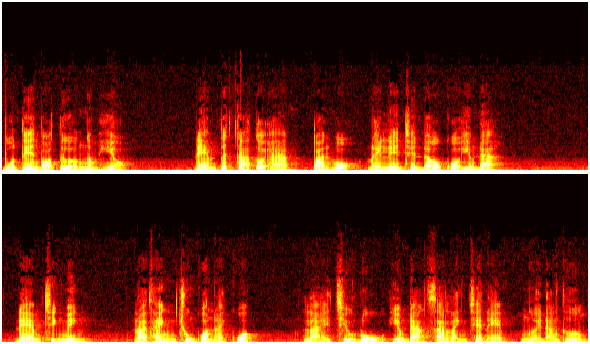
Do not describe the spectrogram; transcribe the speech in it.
Bốn tên võ tướng ngầm hiểu, Đem tất cả tội ác toàn bộ đẩy lên trên đầu của yêm đảng Đem chính mình, nói thành trung quân ái quốc, Lại chịu đủ im đảng xa lánh chèn ép người đáng thương.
